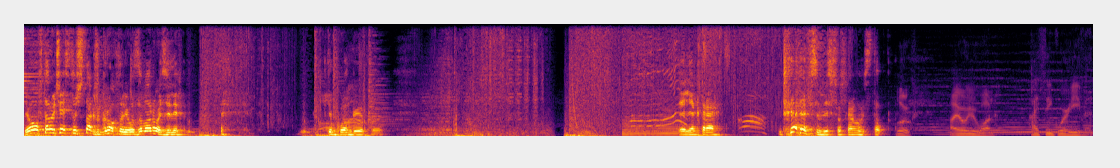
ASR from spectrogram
Его во второй части точно так же грохнули, его заморозили. Кинг-Конга этого. one. I think we're even.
